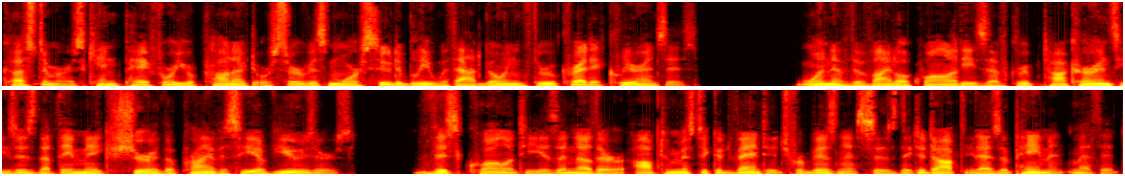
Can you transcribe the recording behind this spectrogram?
customers can pay for your product or service more suitably without going through credit clearances. One of the vital qualities of cryptocurrencies is that they make sure the privacy of users. This quality is another optimistic advantage for businesses that adopt it as a payment method.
